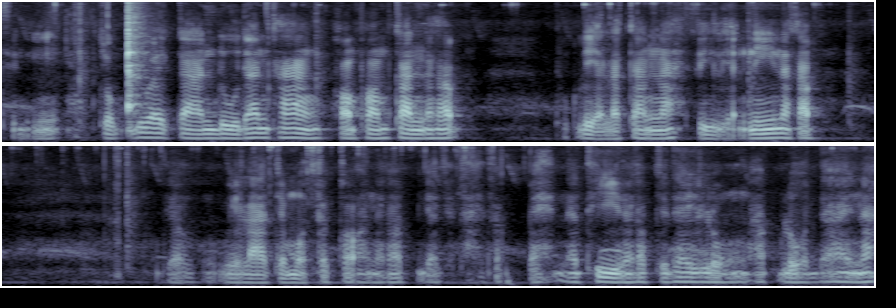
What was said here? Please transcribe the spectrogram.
ทีนี้จบด้วยการดูด้านข้างพร้อมๆกันนะครับ ทุกเหรียญละกันนะสี่เหรียญนี้นะครับ เดี๋ยวเวลาจะหมดซะก่อนนะครับ อยากจะถ่ายสักแปดนาทีนะครับ จะได้ลงอัพโหลดได้นะ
